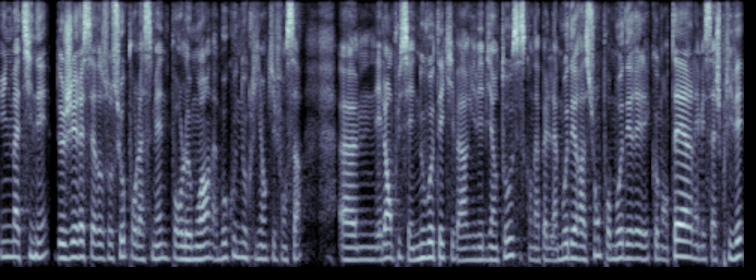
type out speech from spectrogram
une matinée de gérer ses réseaux sociaux pour la semaine, pour le mois. On a beaucoup de nos clients qui font ça. Euh, et là, en plus, il y a une nouveauté qui va arriver bientôt. C'est ce qu'on appelle la modération pour modérer les commentaires, les messages privés.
